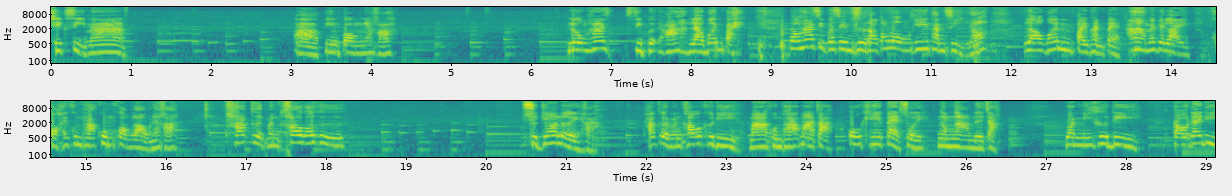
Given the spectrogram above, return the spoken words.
เช็คสีมาก อ่า ปิงปองนะคะ ลงห้าสิบอะเราเบิ้ลไป ลงห้าสิบเปอร์เซ็นคือเราต้องลงที่พันสี่เนาะเราเบิ้ลไปพันแปดอ่าไม่เป็นไร ขอให้คุณพระคุ้มครองเรานะคะ ถ้าเกิดมันเข้าก็คือ สุดยอดเลยค่ะ ถ้าเกิดมันเข้าก็คือดี มาคุณพระมาจ้ะ โอเคแปดสวยงามๆเลยจ้ะ วันนี้คือดี เราได้ดี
